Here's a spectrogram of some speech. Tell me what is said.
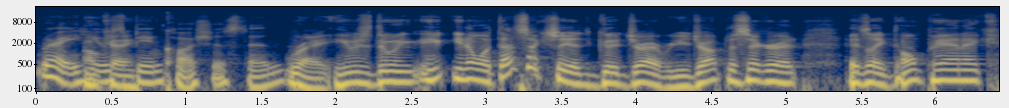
Right. He was being cautious then. Right. He was doing, you know what? That's actually a good driver. You dropped a cigarette. It's like, don't panic,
